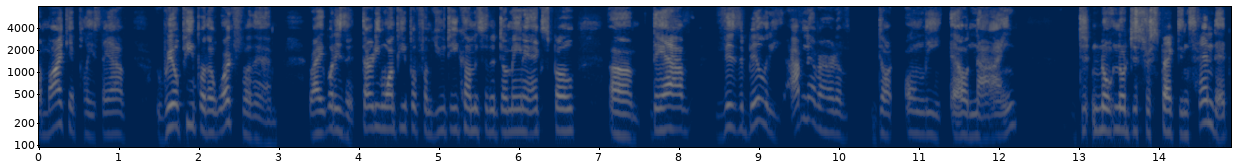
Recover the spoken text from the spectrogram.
a marketplace. They have real people that work for them, right? What is it? Thirty-one people from UD coming to the Domain Expo. Um, they have visibility. I've never heard of dot only L nine. No, no disrespect intended.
